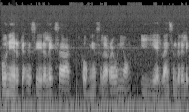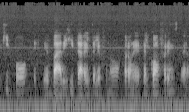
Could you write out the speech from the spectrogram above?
unirte, es decir, Alexa, comienza la reunión y él va a encender el equipo, este, va a digitar el teléfono para unirte al conference, bueno,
